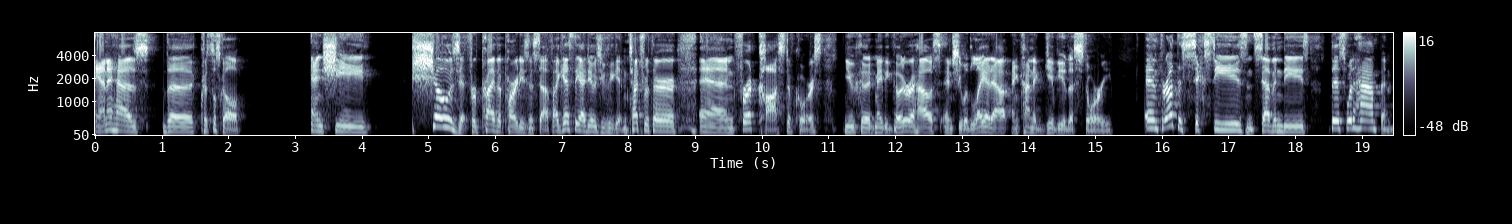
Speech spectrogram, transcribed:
Anna has the crystal skull and she shows it for private parties and stuff. I guess the idea was you could get in touch with her and for a cost, of course, you could maybe go to her house and she would lay it out and kind of give you the story. And throughout the 60s and 70s, this would happen,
